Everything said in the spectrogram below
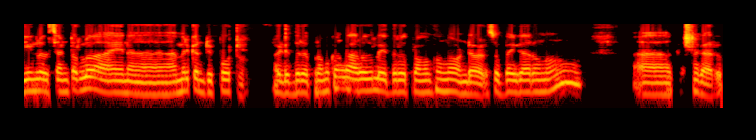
దీనిలో సెంటర్‌లో ఆయన అమెరికన్ రిపోర్టర్. ఇద్దరు ప్రముఖంగా ఆ రోజుల్లో ఇద్దరు ప్రముఖంగా ఉండేవాళ్ళు. సుబ్బయ్య గారును కృష్ణ గారు.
